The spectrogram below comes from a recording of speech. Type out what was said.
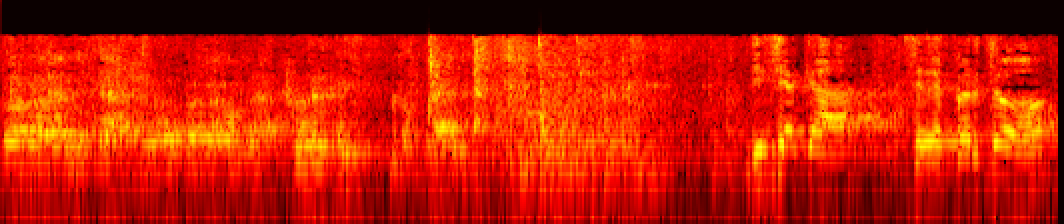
Corro a gastar, no corro a comprar. Dice acá, se despertó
